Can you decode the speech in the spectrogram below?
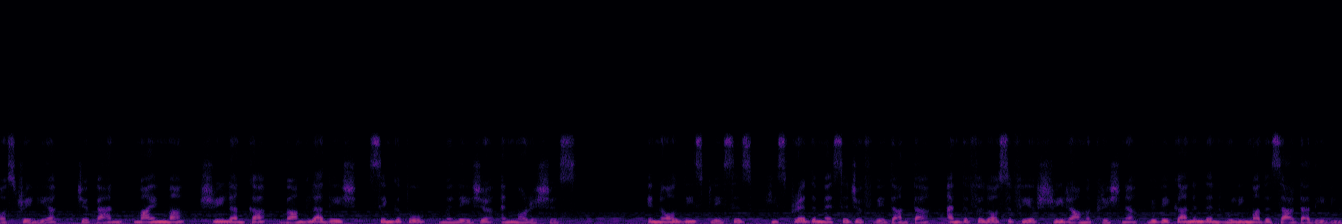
Australia, Japan, Myanmar, Sri Lanka, Bangladesh, Singapore, Malaysia, and Mauritius. In all these places, he spread the message of Vedanta and the philosophy of Sri Ramakrishna, Vivekananda, and Holy Mother Sarda Devi.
